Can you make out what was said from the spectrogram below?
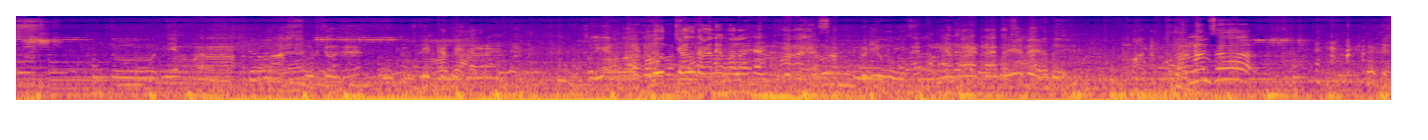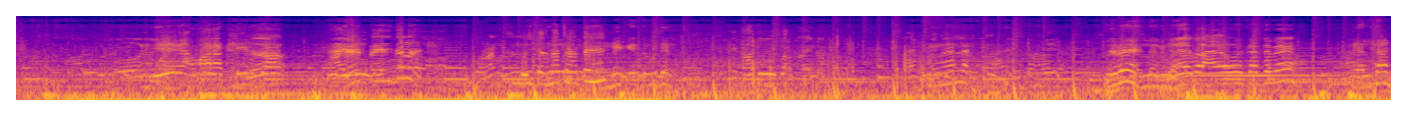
बस तो ये हमारा लास्ट शूट जो है वो कंप्लीट करने जा रहे हैं। और ये हमारा बहुत जल्द आने वाला है हमारा एक्शन वीडियो ये हमारा ड्राइवर प्रणाम सर और ये हमारा टीम का कुछ कहना चाहते हैं? दिखा दो एक बार भाई ड्राइवर आया हो कर देबे नेल्सन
